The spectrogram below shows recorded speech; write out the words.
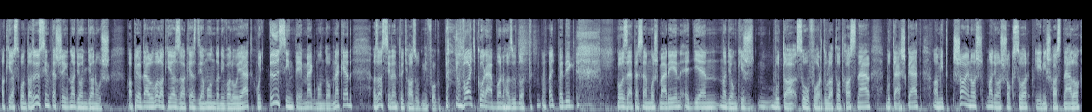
aki azt mondta, az őszintesség nagyon gyanús. Ha például valaki azzal kezdi a mondani valóját, hogy őszintén megmondom neked, az azt jelenti, hogy hazudni fog. vagy korábban hazudott, vagy pedig hozzáteszem most már én, egy ilyen nagyon kis buta szófordulatot használ, butáskát, amit sajnos nagyon sokszor én is használok,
